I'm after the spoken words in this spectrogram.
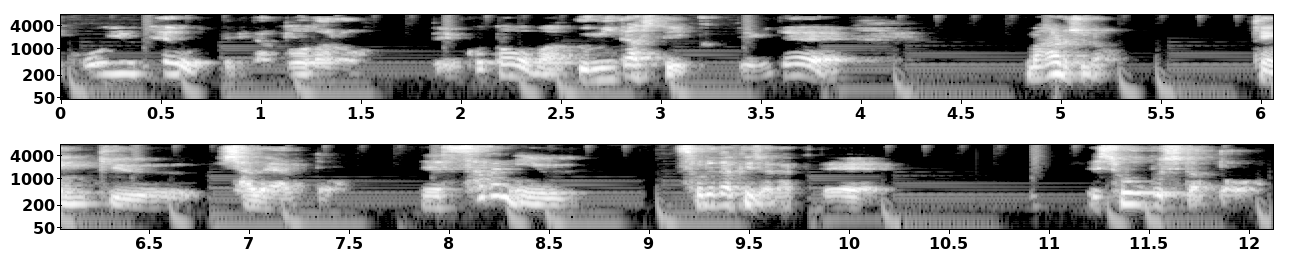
いこういう手を打ってみたらどうだろうっていうことをまあ生み出していくっていう意味で、まあある種の研究者であると。で、さらに言う、それだけじゃなくて、で勝負師だと、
